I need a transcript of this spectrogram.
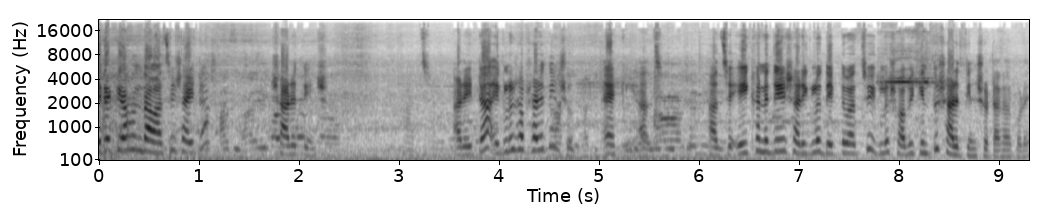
এটা কীরকম দাম আছে শাড়িটা? সাড়ে তিনশো। আচ্ছা। আর এটা? এগুলো সব সাড়ে তিনশো? একই আচ্ছা। আচ্ছা এইখানে যে শাড়িগুলো দেখতে পাচ্ছি, এগুলো সবই কিন্তু সাড়ে তিনশো টাকা করে।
